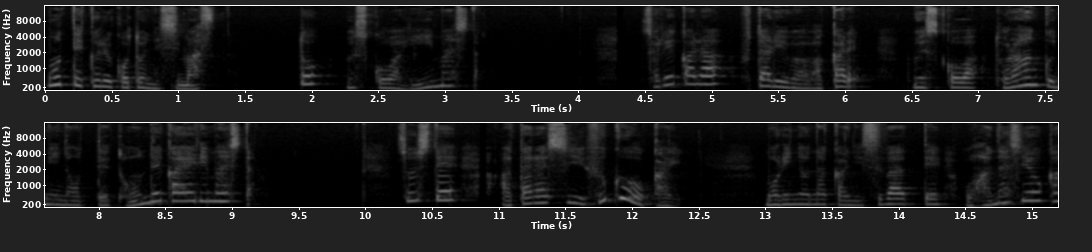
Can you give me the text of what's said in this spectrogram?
持ってくることにします。と息子は言いました。それから2人は別れ息子はトランクに乗って飛んで帰りました。そして新しい服を買い森の中に座ってお話を考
